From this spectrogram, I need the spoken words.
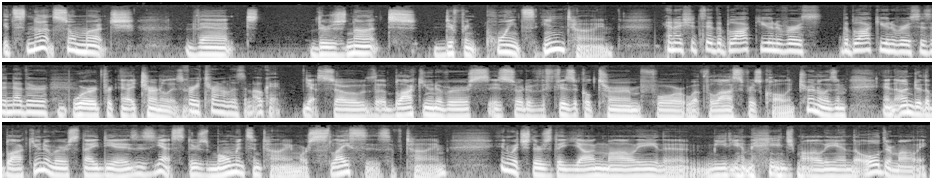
it's not so much that there's not different points in time. And I should say the block universe the block universe is another word for uh, eternalism. For eternalism, okay. Yes, so the block universe is sort of the physical term for what philosophers call eternalism, and under the block universe, the idea is, is yes, there's moments in time or slices of time in which there's the young Molly, the medium age Molly, and the older Molly.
